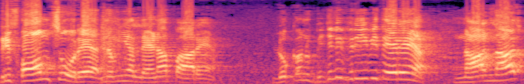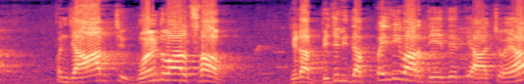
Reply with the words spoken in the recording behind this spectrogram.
ਰਿਫਾਰਮਸ ਹੋ ਰਿਹਾ, ਨਵੀਆਂ ਲੈਣਾ ਪਾ ਰਹੇ ਆ ਲੋਕਾਂ ਨੂੰ ਬਿਜਲੀ ਫ੍ਰੀ ਵੀ ਦੇ ਰਹੇ ਆ ਨਾਲ ਨਾਲ ਪੰਜਾਬ 'ਚ ਗੋਇੰਦਵਾਲ ਸਾਹਿਬ, ਜਿਹੜਾ ਬਿਜਲੀ ਦਾ ਪਹਿਲੀ ਵਾਰ ਦੇਸ਼ ਦੇ ਇਤਿਹਾਸ 'ਚ ਹੋਇਆ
